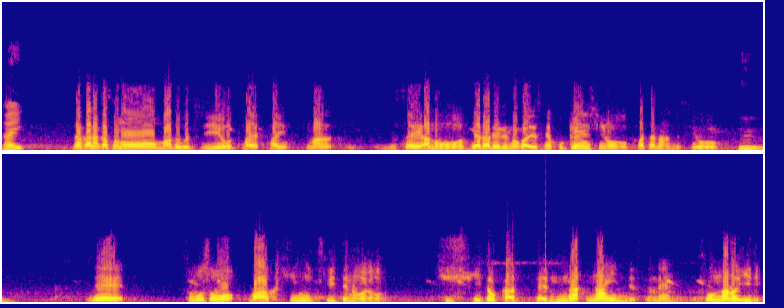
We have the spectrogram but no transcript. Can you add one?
はい。なかなかその窓口をたたいまあ、実際、あのやられるのがですね、保健師の方なんですよ。うん。で、そもそもワクチンについての知識とかってなないんですよね。そんなのいり、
